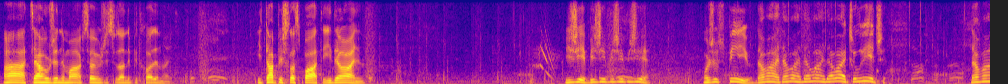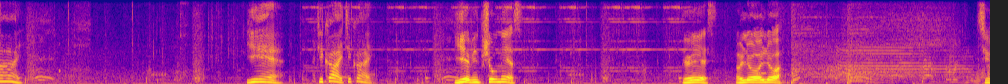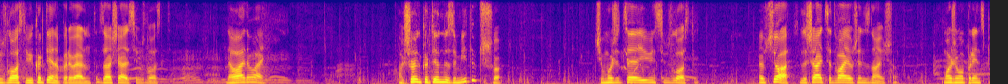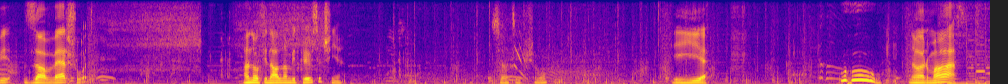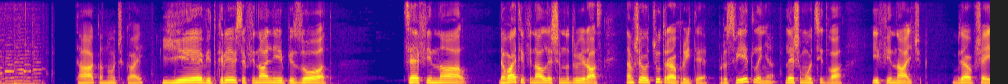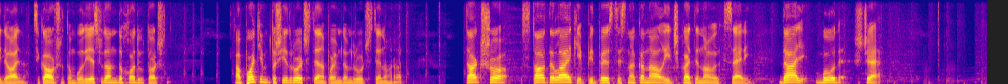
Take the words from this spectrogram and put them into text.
А, цього вже нема, все, він вже сюди не підходить навіть. І та пішла спати, ідеально. Біжи, біжи, біжи, біжи. Може вспію. Давай, давай, давай, давай, чоловіче. Давай. Є. Тікай, тікай. Є, він пішов вниз. Дивись. Алло, алло. Сів злостив і картина перевернута. Залишає сів злостив. Давай, давай. А що він картину не замітив, чи що? Чи може це і він сів злостив? Е, все, залишається два, я вже не знаю що. Можемо, в принципі, завершувати. А ну, фінал нам відкрився чи ні? Все, це пішов. Є. Уху! Нормас. Так, а ну чекай. Є, відкрився фінальний епізод. Це фінал. Давайте фінал лишимо на другий раз. Нам ще оцю треба пройти. Просвітлення, лишимо оці два. І фінальчик. Буде взагалі ідеально. Цікаво, що там буде. Я сюди не доходив точно. А потім то ж є друга частина, потім будемо другу частину грати. Так що ставте лайки, підписуйтесь на канал і чекайте нових серій. Далі буде ще.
